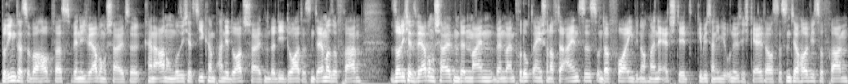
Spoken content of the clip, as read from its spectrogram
bringt das überhaupt was, wenn ich Werbung schalte? Keine Ahnung, muss ich jetzt die Kampagne dort schalten oder die dort? Das sind ja immer so Fragen. Soll ich jetzt Werbung schalten, wenn mein, wenn mein Produkt eigentlich schon auf der 1 ist und davor irgendwie noch meine Ad steht, gebe ich dann irgendwie unnötig Geld aus? Das sind ja häufig so Fragen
